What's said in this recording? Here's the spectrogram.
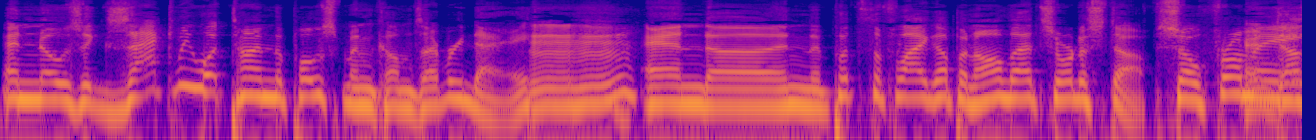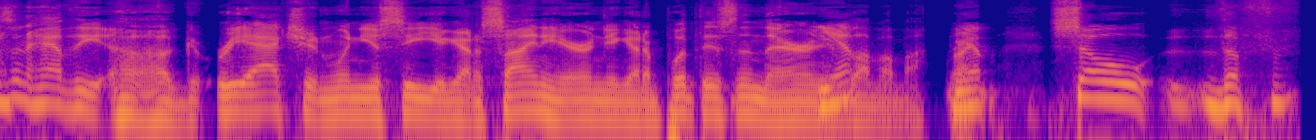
and knows exactly what time the postman comes every day, Mm-hmm. and uh, and puts the flag up and all that sort of stuff. So from And a doesn't have the uh, reaction when you see you got to sign here and you got to put this in there and Yep. blah blah blah. Right. Yep. So the f-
